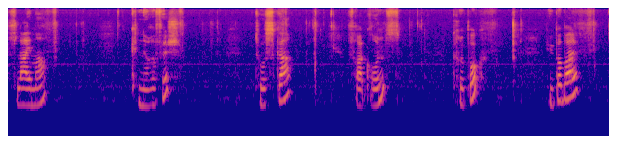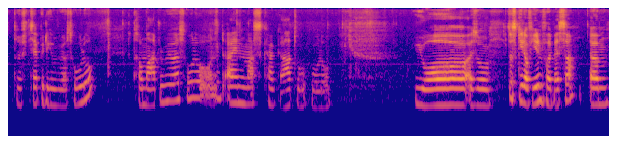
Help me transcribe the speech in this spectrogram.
Slimer. Knirrefisch. Tuska. Fragrunz. Krypuk. Hyperball. Drift Zeppelin Reverse Holo. Traumato Reverse Holo und ein Mascagato Holo. Ja, also das geht auf jeden Fall besser. Ähm,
